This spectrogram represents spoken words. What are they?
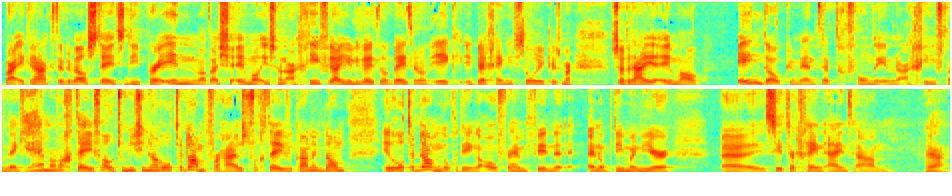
Maar ik raakte er wel steeds dieper in. Want als je eenmaal in zo'n archief... Ja, jullie weten dat beter dan ik. Ik ben geen historicus. Maar zodra je eenmaal één document hebt gevonden in een archief... dan denk je, hé, maar wacht even, oh, toen is hij naar Rotterdam verhuisd. Wacht even, kan ik dan in Rotterdam nog dingen over hem vinden? En op die manier uh, zit er geen eind aan. Ja,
